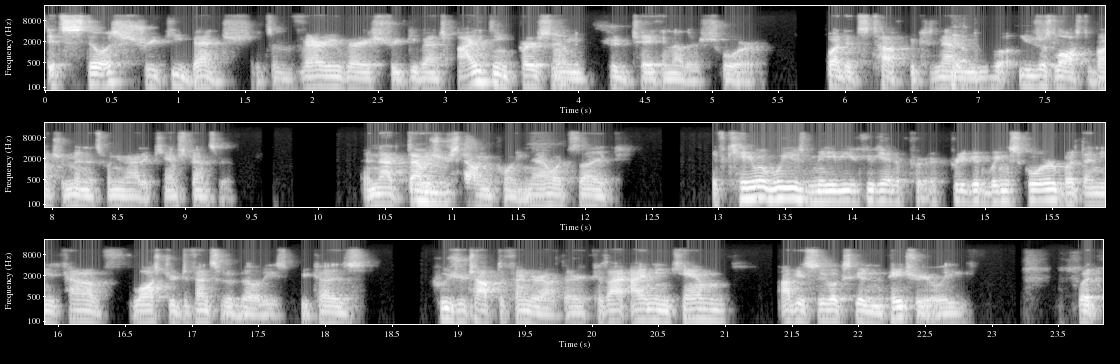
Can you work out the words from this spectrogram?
it's still a streaky bench. It's a very very streaky bench. I think personally yeah. you should take another score, but it's tough because now yeah. you, you just lost a bunch of minutes when you had at Cam Spencer, and that that mm was your selling point. Now it's like if Caleb leaves, maybe you could get a, pr- a pretty good wing score, but then you kind of lost your defensive abilities because who's your top defender out there? Because I, I mean Cam obviously looks good in the Patriot League, but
